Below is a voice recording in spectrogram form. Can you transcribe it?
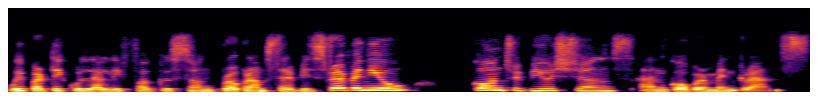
We particularly focus on program service revenue, contributions, and government grants.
